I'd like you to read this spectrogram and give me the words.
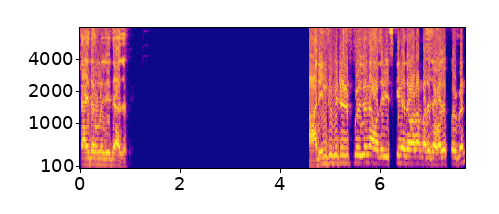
চাহিদা অনুযায়ী দেওয়া যাবে। আর ইনকিউবেটরের প্রয়োজনে আমাদের স্ক্রিনে দেওয়া নাম্বারে যোগাযোগ করবেন।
